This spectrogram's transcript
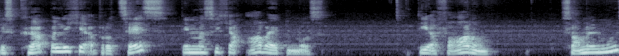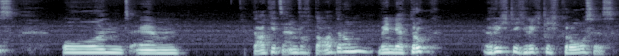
das Körperliche, ein Prozess, den man sich erarbeiten muss. Die Erfahrung sammeln muss. Und ähm, da geht es einfach darum, wenn der Druck richtig, richtig groß ist,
